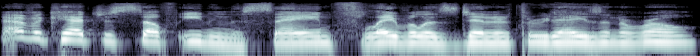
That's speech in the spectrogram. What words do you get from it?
Ever catch yourself eating the same flavorless dinner three days in a row?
